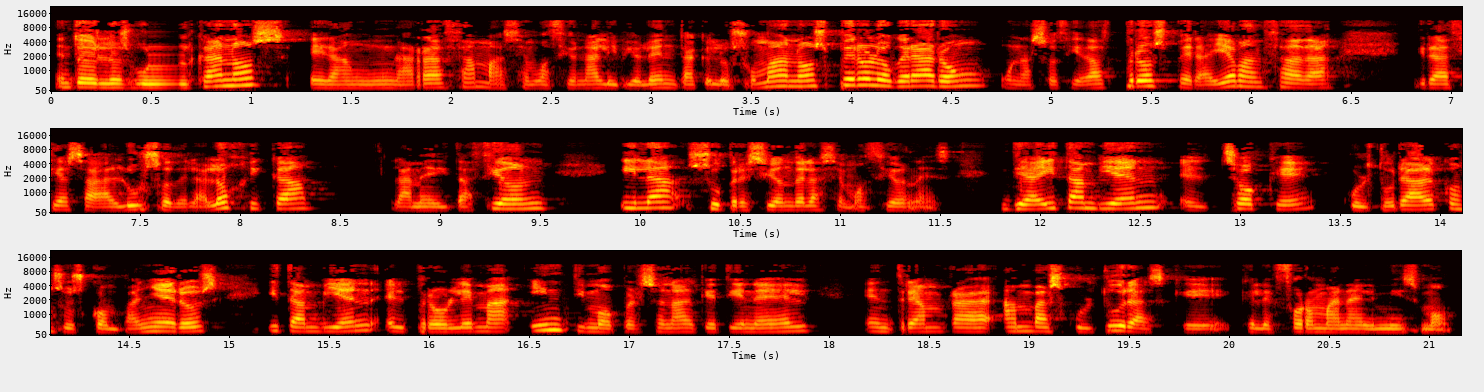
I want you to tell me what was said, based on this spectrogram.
Entonces, los vulcanos eran una raza más emocional y violenta que los humanos, pero lograron una sociedad próspera y avanzada gracias al uso de la lógica, la meditación y la supresión de las emociones. De ahí también el choque cultural con sus compañeros y también el problema íntimo personal que tiene él entre ambas culturas que, le forman a él mismo.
